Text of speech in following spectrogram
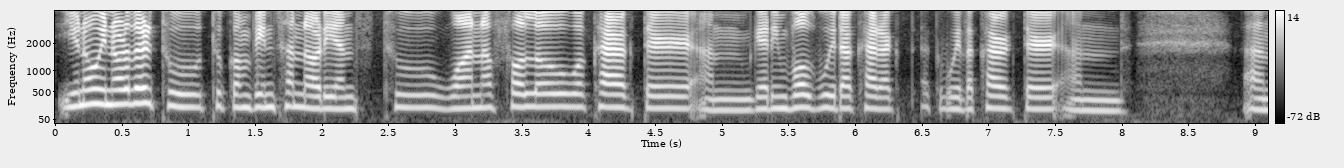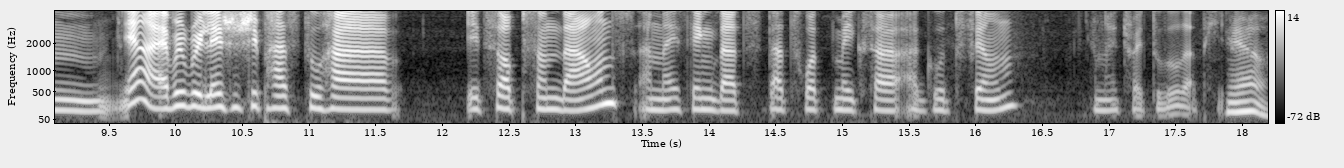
you know in order to to convince an audience to want to follow a character and get involved with a character with a character and and yeah every relationship has to have its ups and downs and i think that's that's what makes a, a good film and I try to do that here. Yeah.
